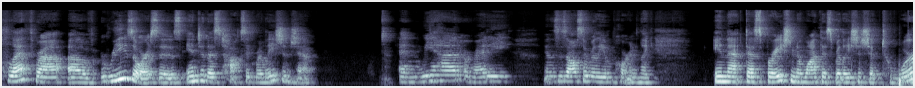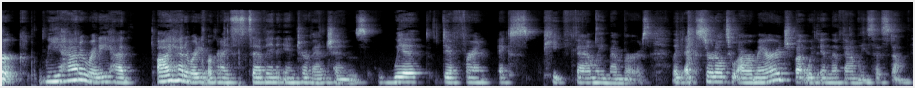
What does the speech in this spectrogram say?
plethora of resources into this toxic relationship. And we had already, and this is also really important, like in that desperation to want this relationship to work, we had already had, I had already organized seven interventions with different ex- family members, like external to our marriage, but within the family system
